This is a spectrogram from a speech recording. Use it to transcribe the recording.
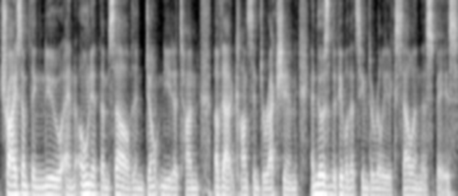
try something new and own it themselves and don't need a ton of that constant direction. And those are the people that seem to really excel in this space.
